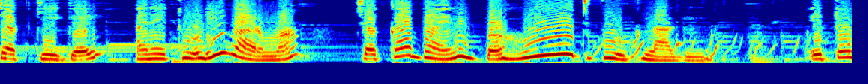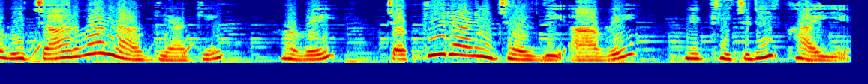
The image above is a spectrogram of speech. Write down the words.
ચક્કી ગઈ અને થોડી વારમાં ચક્કાભાઈને બહુ જ ભૂખ લાગી. એ તો વિચારવા લાગ્યા કે હવે ચક્કી રાણી જલ્દી આવે ને ખીચડી ખાઈએ.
